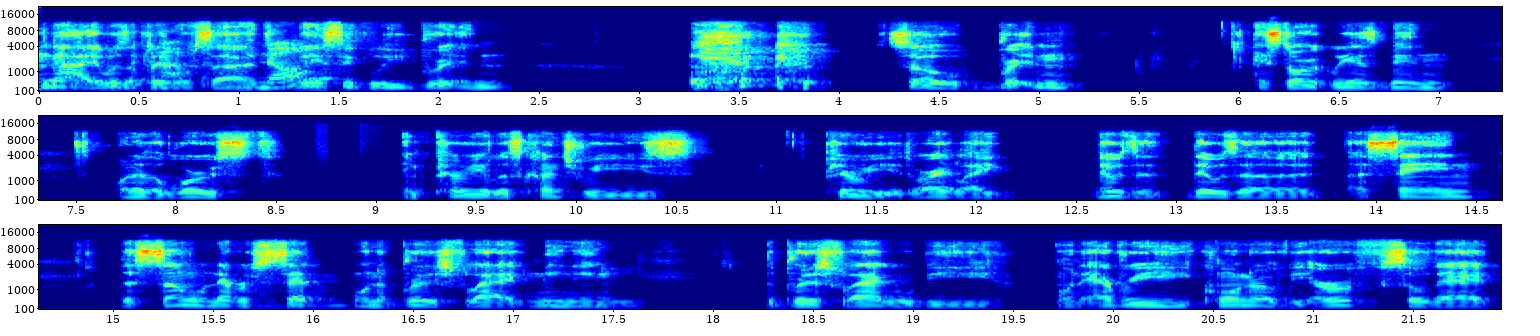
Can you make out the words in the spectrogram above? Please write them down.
Nah, it wasn't playing both sides. No, Basically, Britain. so Britain historically has been one of the worst imperialist countries. Period. Right? Like there was a there was a, a saying, "The sun will never set Mhm. on a British flag," meaning Mhm. The British flag will be on every corner of the earth, so that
